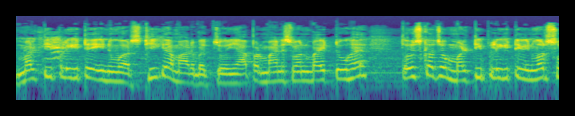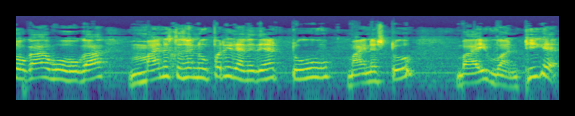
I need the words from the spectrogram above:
मल्टीप्लीकेटिव इनवर्स ठीक है हमारे बच्चों? यहाँ पर माइनस वन बाई टू है तो इसका जो मल्टीप्लीकेटिव इनवर्स होगा, वो होगा माइनस का साइन ऊपर ही रहने देना two minus two by one ठीक है?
